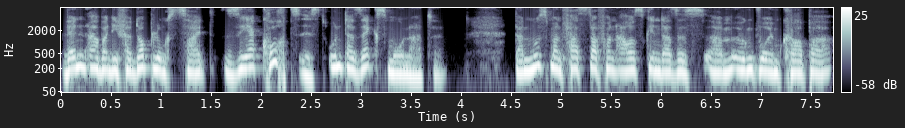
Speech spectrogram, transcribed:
Wenn aber die Verdopplungszeit sehr kurz ist, unter sechs Monate, dann muss man fast davon ausgehen, dass es ähm, irgendwo im Körper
